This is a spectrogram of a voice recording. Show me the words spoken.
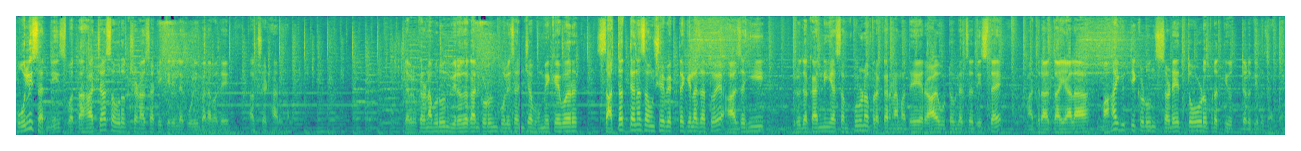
पोलिसांनी स्वतःच्या संरक्षणासाठी केलेल्या गोळीबारामध्ये अक्षय ठार झाला. या प्रकरणावरून विरोधकांकडून पोलिसांच्या भूमिकेवर सातत्यानं संशय व्यक्त केला जातोय. आजही विरोधकांनी या संपूर्ण प्रकरणामध्ये राळ उठवल्याचं दिसतंय. मात्र आता याला महायुतीकडून सडेतोड प्रत्युत्तर दिलं जात आहे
